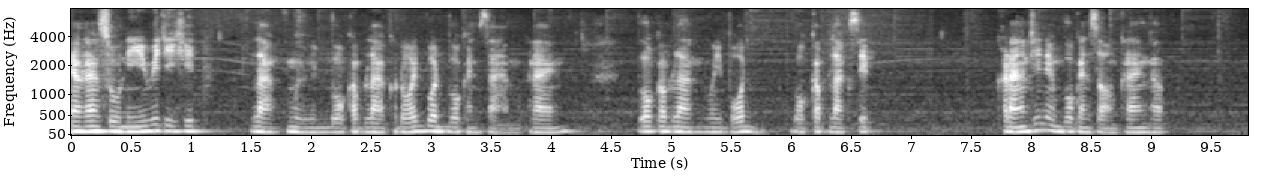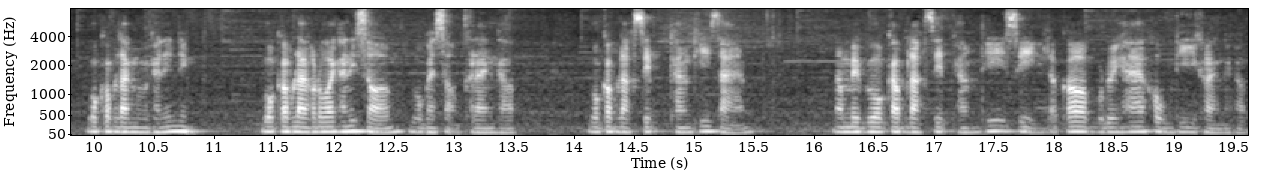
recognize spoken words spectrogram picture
แนวทางสูตรนี้วิธีคิดหลักหมื่นบวกกับหลักร้อยบนบวกกัน 3 ครั้ง บวกกับหลักหน่วยบน บวกกับหลักสิบครั้งที่ 1 บวกกัน 2 ครั้งครับ บวกกับหลักหน่วยครั้งที่ 1 บวกกับหลักร้อยครั้งที่ 2 บวกกัน 2 ครั้งครับ บวกกับหลัก 10 ครั้งที่ 3นำไปบวกกับหลัก 10 ครั้งทีสี่4 แล้วก็บวกด้วย5คงที่ครั้งนะครับ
